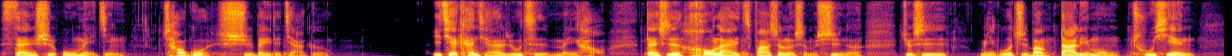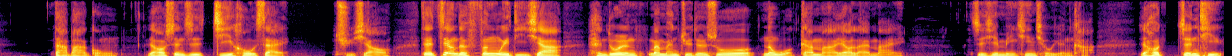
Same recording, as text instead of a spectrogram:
三十五美金，超过十倍的价格。一切看起来如此美好，但是后来发生了什么事呢？就是美国职棒大联盟出现大罢工，然后甚至季后赛取消，在这样的氛围底下。很多人慢慢觉得说，那我干嘛要来买这些明星球员卡？然后整体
